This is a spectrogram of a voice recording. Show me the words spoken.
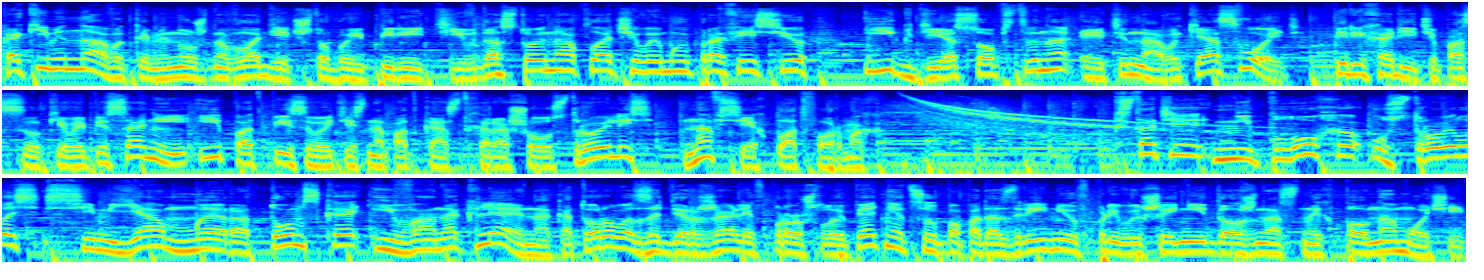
какими навыками нужно владеть, чтобы перейти в достойно оплачиваемую профессию и где, собственно, эти навыки освоить. Переходите по ссылке в описании и подписывайтесь на подкаст «Хорошо устроились» на всех платформах. Кстати, неплохо устроилась семья мэра Томска Ивана Кляйна, которого задержали в прошлую пятницу по подозрению в превышении должностных полномочий.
